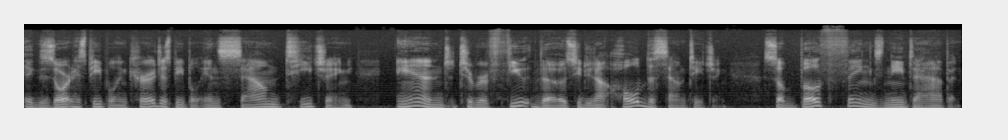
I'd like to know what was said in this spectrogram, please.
exhort his people, encourage his people in sound teaching, and to refute those who do not hold to sound teaching. So both things need to happen.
